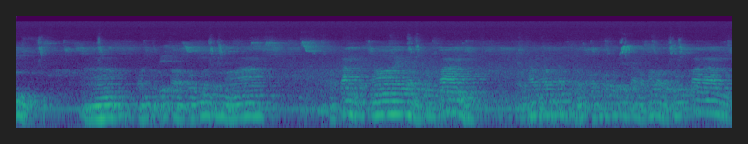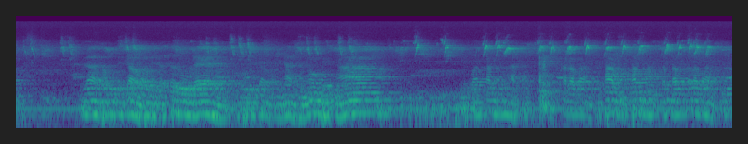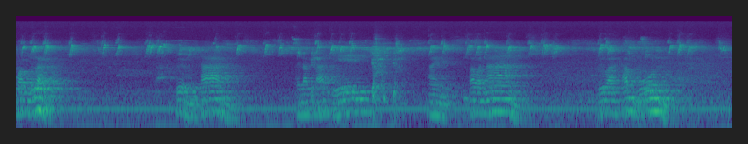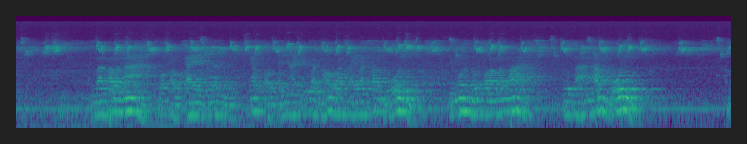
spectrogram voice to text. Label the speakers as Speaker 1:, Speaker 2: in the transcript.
Speaker 1: อืมอ่าก่อนปกติก็ตกมือเป็นหมอฟังเล็กน้อยก็ดูฟังทำคำสั่งสอนของพระพุทธเจ้ามาว่าดูฟังเวลาพระพุทธเจ้าเราได้ตรัสรู้แล้วพระพุทธเจ้าในหน้าที่น้องเด็กนาเรียกว่าขั้นสหัสคารวะธรรมธรรมะสำหรับคารวะคือความเลื่อน เรื่องทานให้ รักษาศีลให้ภาวนา หรือว่าทำบุญว่าภาวนาว่าเข้าใจเรื่องแนวเข้าใจง่ายว่าเขาว่าไปว่าทำบุญในมุ่นหลวงพ่อมาว่าลูกหลานทำบุญ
